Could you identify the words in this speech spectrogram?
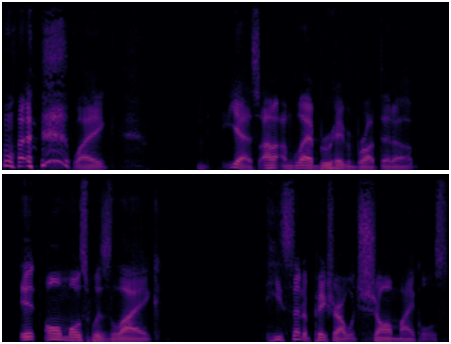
like, yes, I'm glad Brewhaven brought that up. It almost was like he sent a picture out with Shawn Michaels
